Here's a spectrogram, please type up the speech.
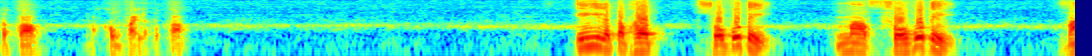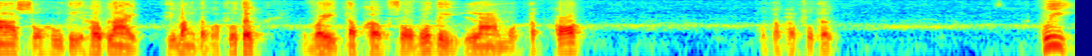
tập con, mà không phải là tập con. Y là tập hợp số vô tỷ mà số vô tỷ và số hữu tỷ hợp lại thì bằng tập hợp số thực. Vậy tập hợp số vô tỷ là một tập con của tập hợp số thực. Quy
